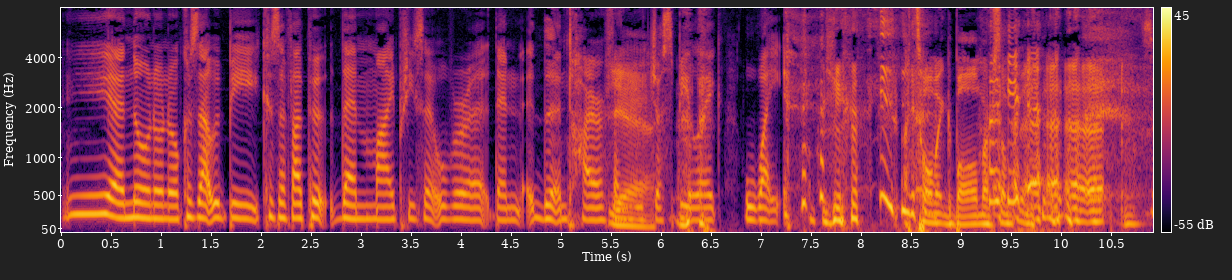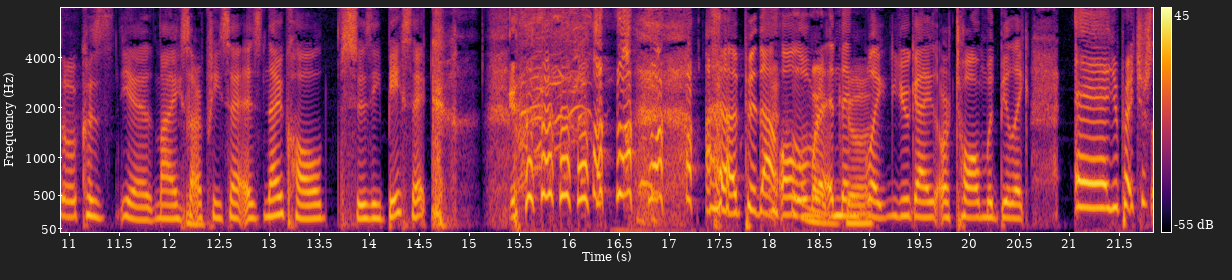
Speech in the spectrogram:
Yeah. No. No. No. Because that would be. Because if I put then my preset over it, then the entire thing Yeah. would just be like white. Atomic bomb or something. so because yeah, my sort of preset is now called Susie Basic. I put that all Oh over my it, and then like you guys or Tom would be like, "Eh, your picture's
